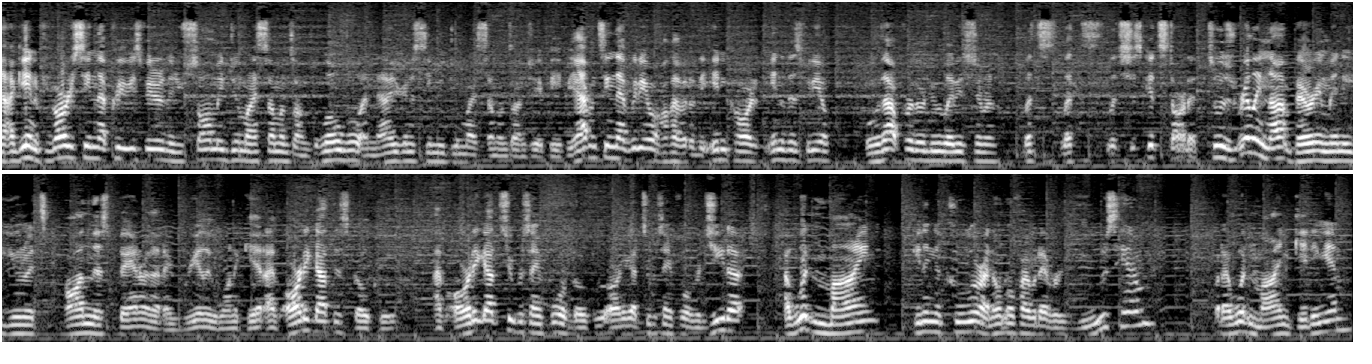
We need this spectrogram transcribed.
Now again, if you've already seen that previous video, then you saw me do my summons on Global, and now you're going to see me do my summons on JP. If you haven't seen that video, I'll have it at the end card at the end of this video. But without further ado, ladies and gentlemen, let's let's let's just get started. So there's really not very many units on this banner that I really want to get. I've already got this Goku. I've already got Super Saiyan 4 Goku. Already got Super Saiyan 4 Vegeta. I wouldn't mind getting a Cooler. I don't know if I would ever use him, but I wouldn't mind getting him.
